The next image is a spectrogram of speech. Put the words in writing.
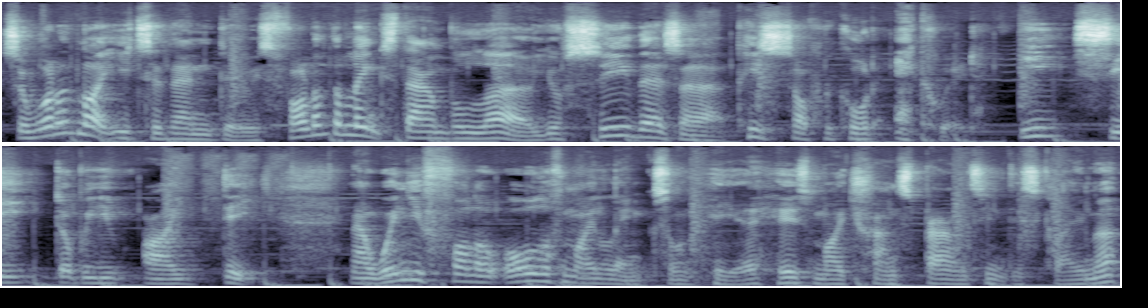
So, what I'd like you to then do is follow the links down below. You'll see there's a piece of software called Ecwid, E C W I D. Now, when you follow all of my links on here, here's my transparency disclaimer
